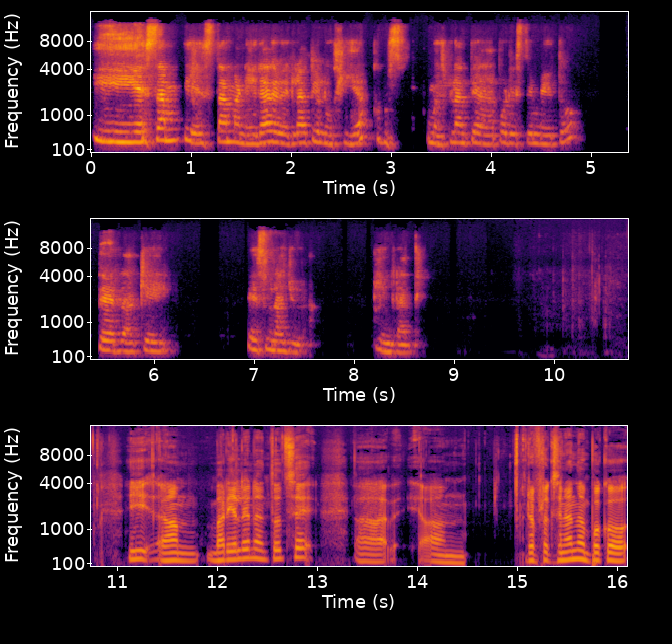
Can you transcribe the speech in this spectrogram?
Y esta, esta manera de ver la teología, como, como es planteada por este método, de verdad que es una ayuda grande. Y um, María Elena, entonces, uh, um, reflexionando un poco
